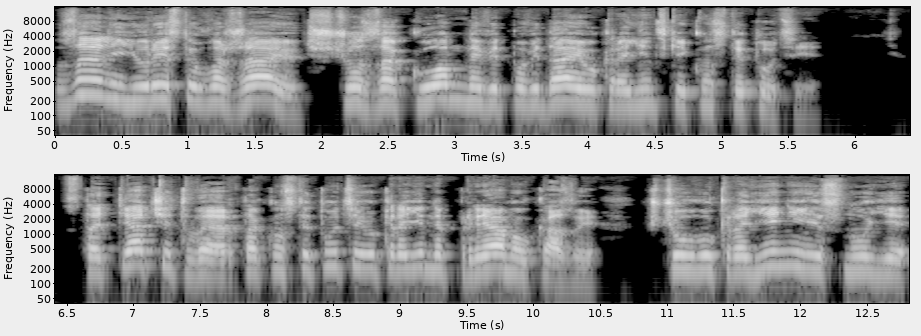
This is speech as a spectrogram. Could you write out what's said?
Взагалі юристи вважають, що закон не відповідає Українській Конституції. Стаття 4 Конституції України прямо вказує, що в Україні існує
